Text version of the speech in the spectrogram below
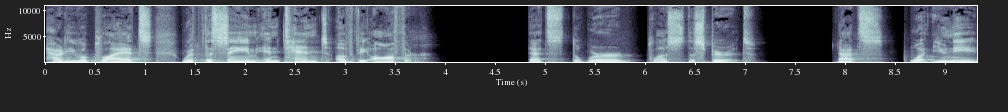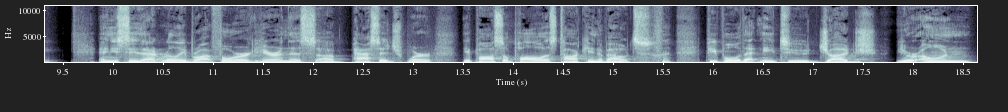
How do you apply it with the same intent of the author? That's the Word plus the Spirit. That's what you need. And you see that really brought forward here in this uh, passage where the Apostle Paul is talking about people that need to judge your own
